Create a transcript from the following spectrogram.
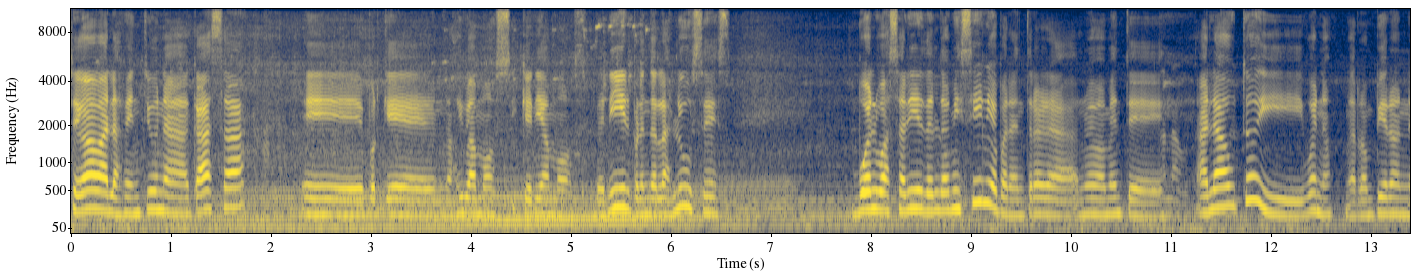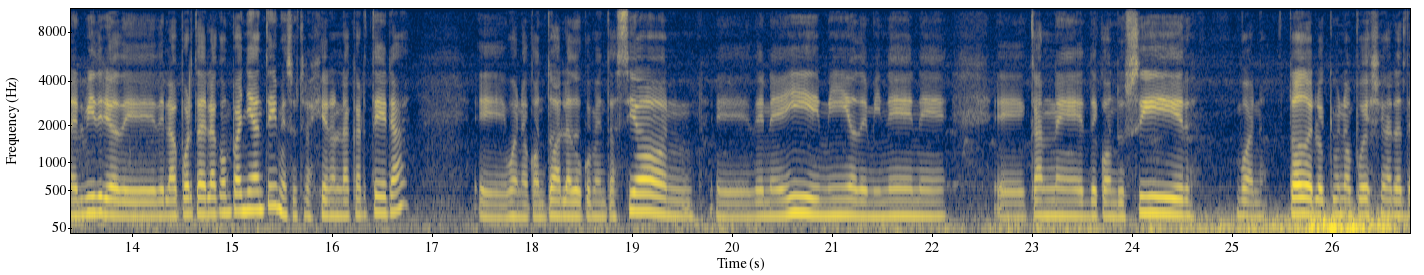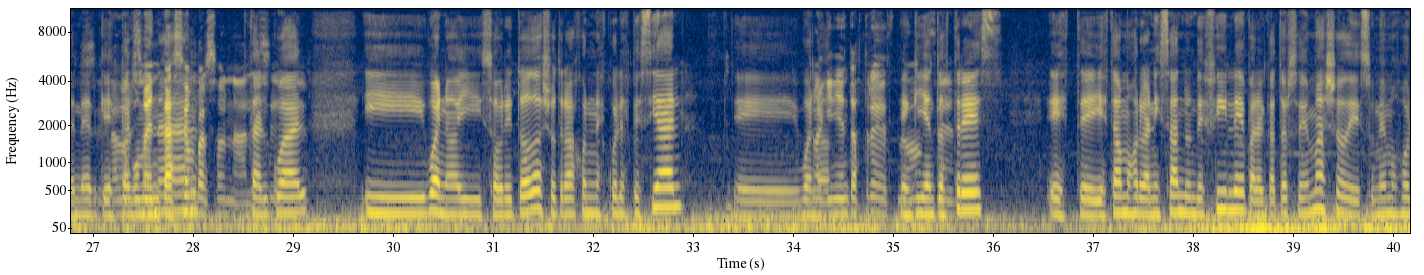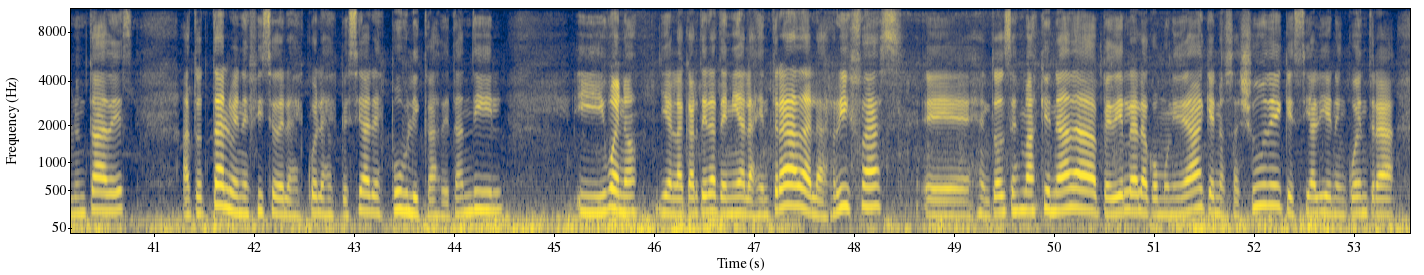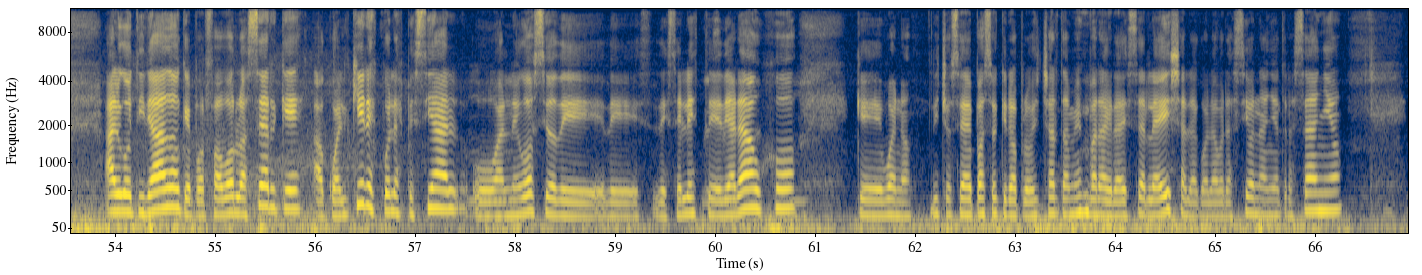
llegaba a las 21 a casa eh, porque nos íbamos y queríamos venir, prender las luces. Vuelvo a salir del domicilio para entrar nuevamente al auto. y bueno, me rompieron el vidrio de, la puerta del acompañante y me sustrajeron la cartera, eh, bueno, con toda la documentación, eh, DNI mío, de mi nene, carnet de conducir, bueno, todo lo que uno puede llegar a tener que es documentación personal. Tal cual. Y bueno, y sobre todo yo trabajo en una escuela especial. Eh, bueno, 503. En 503. Este, y estamos organizando un desfile para el 14 de mayo de Sumemos Voluntades, a total beneficio de las escuelas especiales públicas de Tandil. Y bueno, y en la cartera tenía las entradas, las rifas. Eh, entonces, más que nada, pedirle a la comunidad que nos ayude, que si alguien encuentra algo tirado, que por favor lo acerque a cualquier escuela especial o al negocio de, Celeste de Araujo que bueno, dicho sea de paso, quiero aprovechar también para agradecerle a ella la colaboración año tras año.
